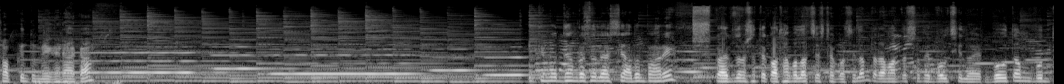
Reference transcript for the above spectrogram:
সব কিন্তু মেঘে ঢাকা। ইতিমধ্যে আমরা চলে আসছি আদম পাহাড়ে। কয়েকজনের সাথে কথা বলার চেষ্টা করছিলাম, তারা আমাদের সাথে বলছিল, গৌতম বুদ্ধ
